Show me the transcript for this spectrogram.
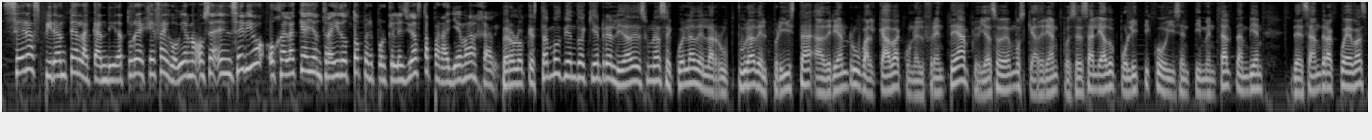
ser aspirante a la candidatura de jefa de gobierno. O sea, en serio, ojalá que hayan traído topper porque les dio hasta para llevar, Javi. Pero lo que estamos viendo aquí en realidad es una secuela de la ruptura del priista Adrián Rubalcaba con el Frente Amplio. Ya sabemos que Adrián pues es aliado político y sentimental también de Sandra Cuevas.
